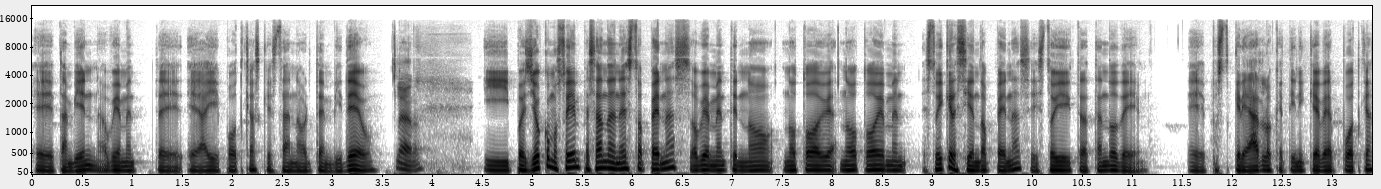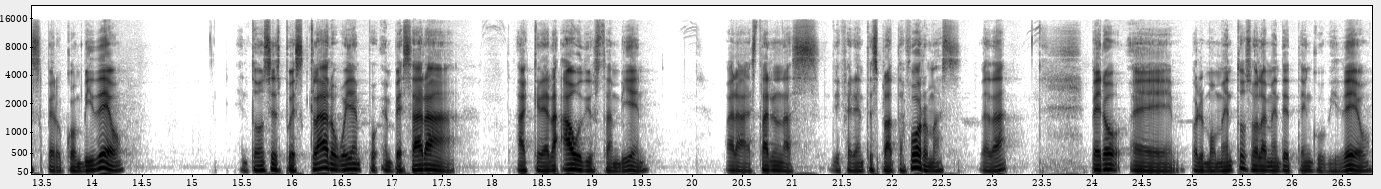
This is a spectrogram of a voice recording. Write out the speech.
eh, también, obviamente, eh, hay podcasts que están ahorita en video. Claro. Y pues yo como estoy empezando en esto apenas, obviamente no, no todavía, no todavía, estoy creciendo apenas, estoy tratando de eh, pues, crear lo que tiene que ver podcast, pero con video. Entonces, pues claro, voy a empezar a, crear audios también para estar en las diferentes plataformas, ¿verdad? Pero eh, por el momento solamente tengo video.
